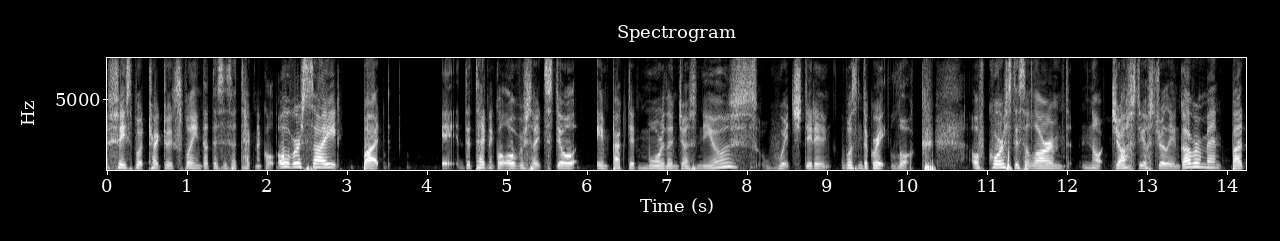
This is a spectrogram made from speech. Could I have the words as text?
Facebook tried to explain that this is a technical oversight, but it, the technical oversight still impacted more than just news, which didn't wasn't a great look. Of course, this alarmed not just the Australian government, but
